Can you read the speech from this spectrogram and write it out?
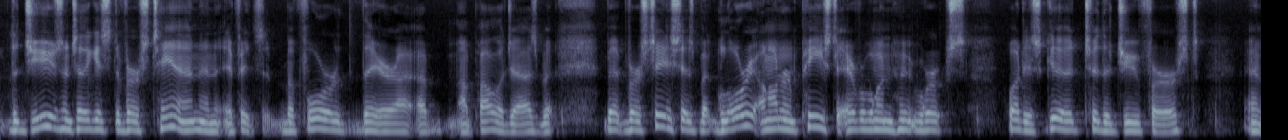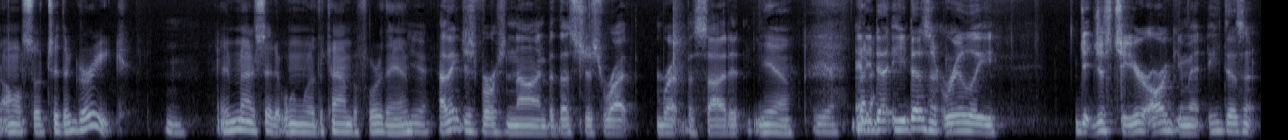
the Jews until he gets to verse 10. And if it's before there, I, I, apologize. But, but verse 10 he says, But glory, honor, and peace to everyone who works what is good, to the Jew first, and also to the Greek. Hmm. He might have said it one other time before then. Yeah, I think just verse 9, but that's just right right beside it. Yeah. Yeah. And he, do, he doesn't really, just to your argument, he doesn't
